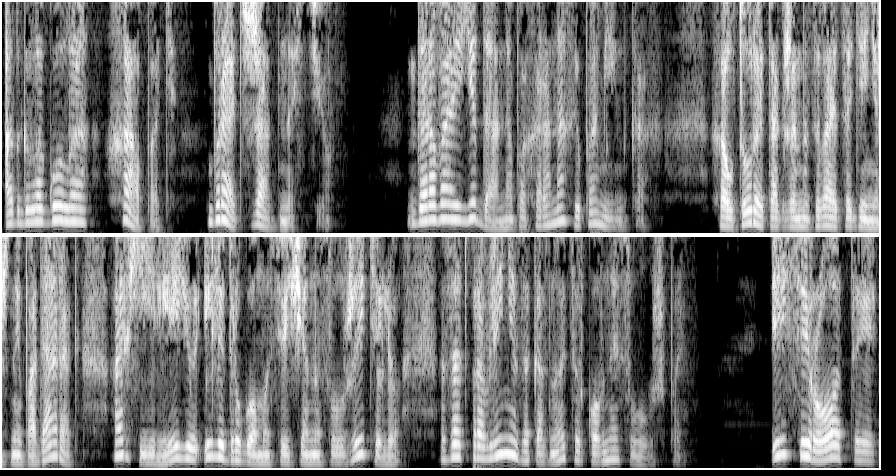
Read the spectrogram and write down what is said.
от глагола «хапать», «брать с жадностью». Даровая еда на похоронах и поминках. Халтурой также называется денежный подарок архиерею или другому священнослужителю за отправление заказной церковной службы. И сироты,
